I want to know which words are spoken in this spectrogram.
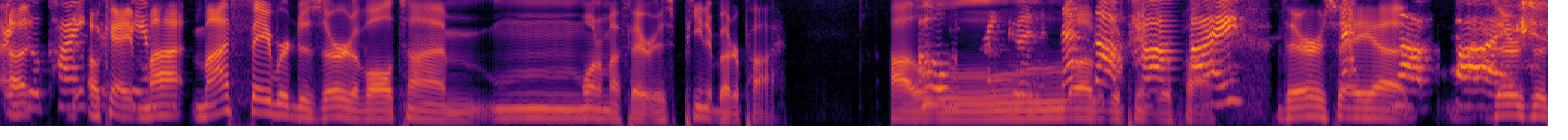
Are uh, you a pie? Okay, my my favorite dessert of all time, mm, one of my favorite is peanut butter pie. I oh love the peanut butter pie. There's That's a uh, there's a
